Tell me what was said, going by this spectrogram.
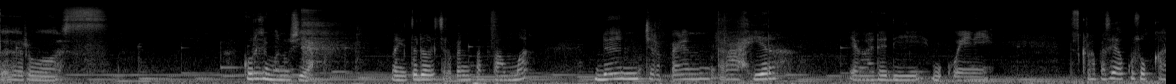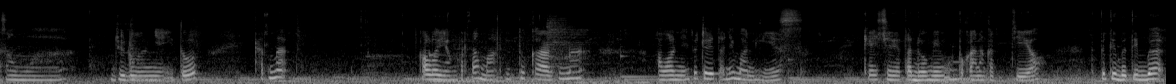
terus Kursi Manusia. Nah itu adalah cerpen pertama dan cerpen terakhir yang ada di buku ini. Terus kenapa sih aku suka sama judulnya itu? Karena kalau yang pertama itu karena awalnya itu ceritanya manis kayak cerita dongeng untuk anak kecil tapi tiba-tiba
